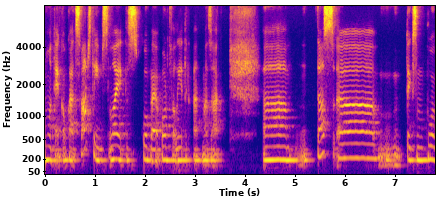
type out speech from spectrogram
notiek kaut kādas svārstības, lai tas kopējo portfeli ietekmētu mazāk. Tas, teiksim, ko,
